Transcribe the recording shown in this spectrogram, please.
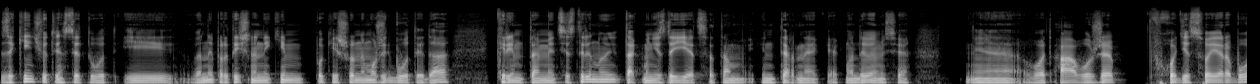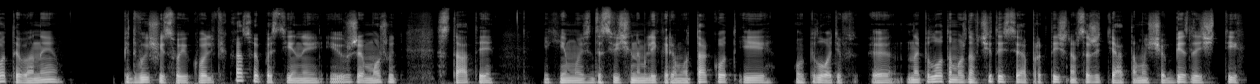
закінчують інститут, і вони практично ніким поки що не можуть бути, да? крім там медсестри, ну так мені здається, там інтерни, як ми дивимося. Е, от. А вже в ході своєї роботи вони підвищують свою кваліфікацію постійно і вже можуть стати якимось досвідченим лікарем. Отак от і у пілотів. Е, На пілота можна вчитися практично все життя, тому що безліч тих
